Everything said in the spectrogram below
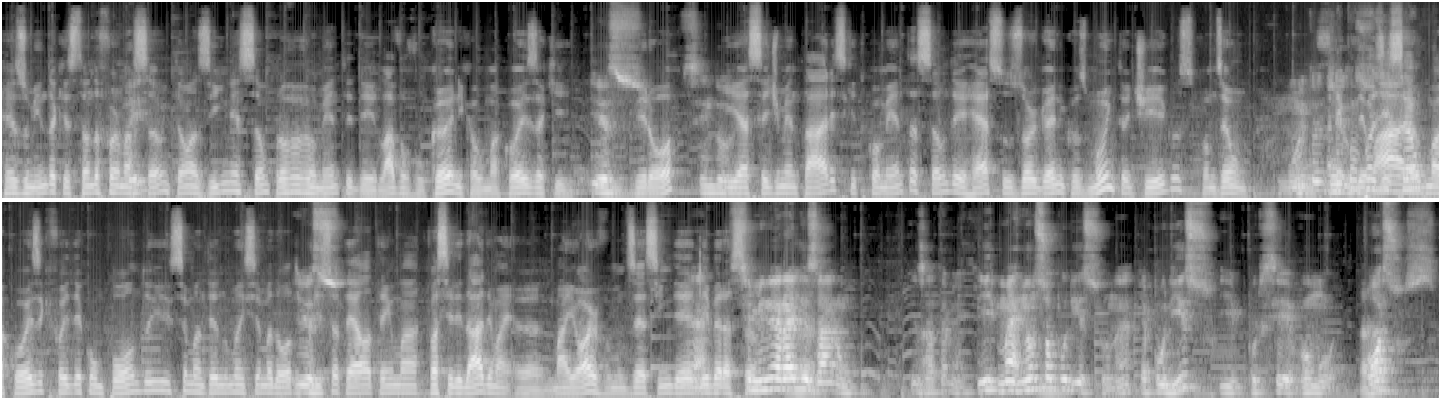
Resumindo a questão da formação, okay. então as ígneas são provavelmente de lava vulcânica, alguma coisa que Isso, virou. E as sedimentares que tu comenta são de restos orgânicos muito antigos, vamos dizer um muito um fundo de mar, alguma coisa que foi decompondo e se mantendo uma em cima da outra. Isso. Por isso até ela tem uma facilidade maior, vamos dizer assim, de é, liberação. Se mineralizaram. Exatamente. E, mas não só por isso, né? É por isso e por ser, vamos, uhum. ossos,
